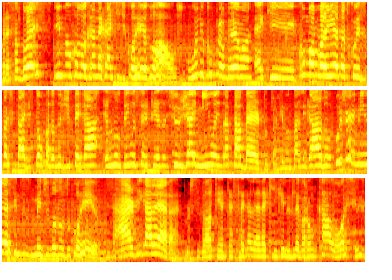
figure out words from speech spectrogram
Pressa 2 e vou colocar na caixa de correio do House. O único problema é que, como a maioria das coisas da cidade estão parando de pegar, eu não tenho certeza se o Jaiminho ainda tá aberto. Para quem não tá ligado, o Jaiminho é simplesmente dono do correio. Serve, galera. Por sinal, tem até essa galera aqui que eles levaram um calote.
